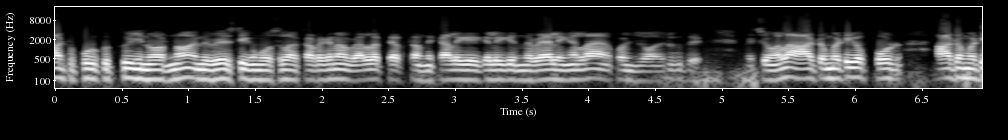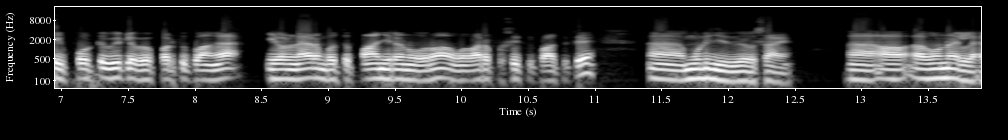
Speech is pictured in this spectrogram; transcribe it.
ஆட்டு புழுக்கு தூக்கின்னு வரணும் இந்த வேஸ்டிங் போஸ்லாம் கிடக்கணும் வெள்ளை தேர்த்து அந்த கலைக்கு கிளைக்கு இந்த வேலைங்கெல்லாம் கொஞ்சம் இருக்குது. மிச்சமெல்லாம் ஆட்டோமேட்டிக்காக போட்டு ஆட்டோமேட்டிக் போட்டு வீட்டில் போய் படுத்துப்பாங்க இவ்வளோ நேரம் பத்து பாஞ்சிரன்னு வரும். அவங்க வரப்பு சுற்றி பார்த்துட்டு முடிஞ்சுது விவசாயம். ஒன்றும் இல்லை.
